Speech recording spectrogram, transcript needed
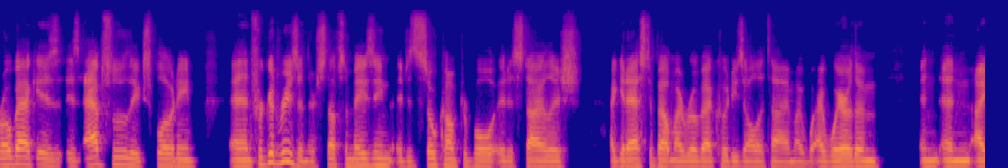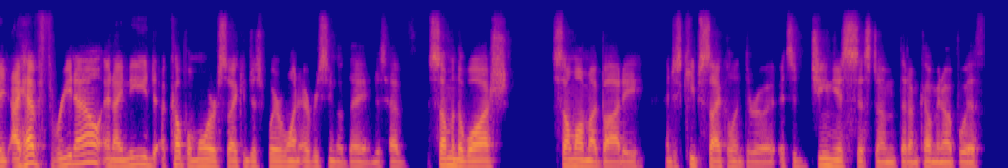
Rhoback is is absolutely exploding, and for good reason. Their stuff's amazing. It is so comfortable. It is stylish. I get asked about my Rhoback hoodies all the time. I, I wear them, and and I, I have three now, and I need a couple more so I can just wear one every single day and just have some in the wash, some on my body, and just keep cycling through it. It's a genius system that I'm coming up with.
